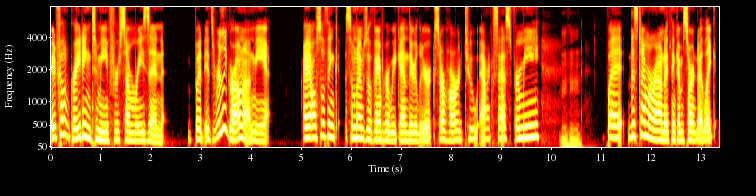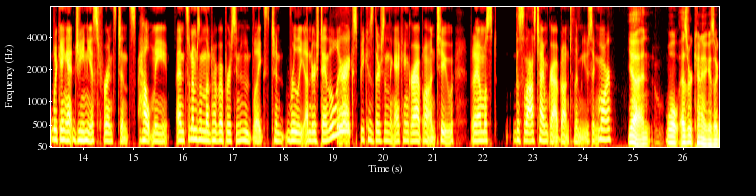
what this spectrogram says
it felt grating to me for some reason, but it's really grown on me. I also think sometimes with Vampire Weekend, their lyrics are hard to access for me. hmm But this time around, I think I'm starting to like looking at Genius, for instance, help me. And sometimes I'm the type of person who likes to really understand the lyrics because there's something I can grab on to. But I almost this last time grabbed onto the music more. Yeah, and well, Ezra Koenig is a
